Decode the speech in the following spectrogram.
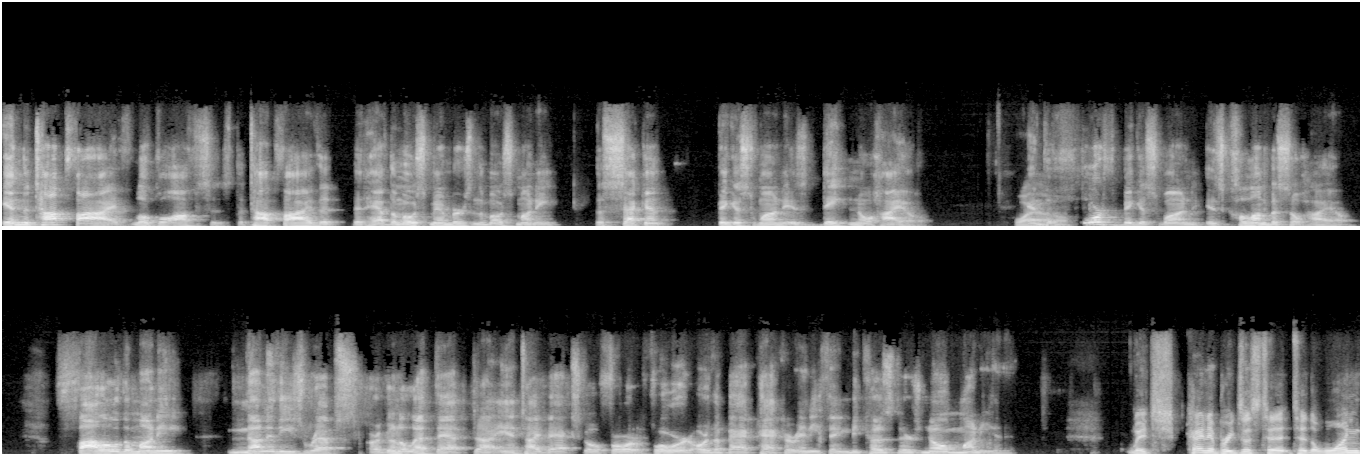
In the top five local offices, the top five that, that have the most members and the most money, the second biggest one is Dayton, Ohio. Wow. And the fourth biggest one is Columbus, Ohio. Follow the money. None of these reps are going to let that uh, anti vax go for, forward or the backpack or anything because there's no money in it. Which kind of brings us to, to the one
